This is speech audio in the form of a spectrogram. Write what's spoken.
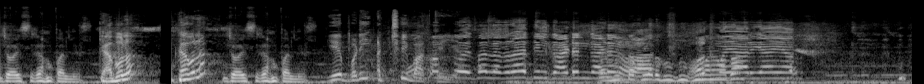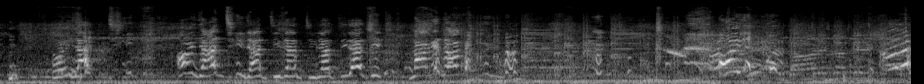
जय श्री राम पालिस क्या बोला क्या बोला जय श्री राम पालिस ये बड़ी अच्छी बात कही है ऐसा लग रहा है दिल गार्डन गार्डन मुझका खुला तो घूम- बहुत घुमाना मजा होगा। आ रहा है यहाँ আমি যাচ্ছি আমি যাচ্ছি যাচ্ছি যাচ্ছি যাচ্ছি যাচ্ছি। নাকে জল ওই আরে!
